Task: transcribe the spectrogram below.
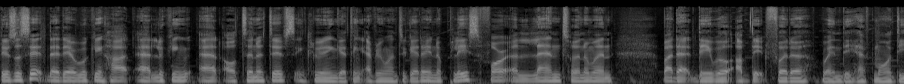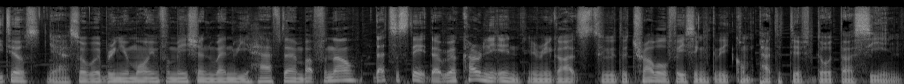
They also said that they are working hard at looking at alternatives, including getting everyone together in a place for a LAN tournament, but that they will update further when they have more details. Yeah, so we'll bring you more information when we have them. But for now, that's the state that we are currently in in regards to the trouble facing the competitive Dota scene.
